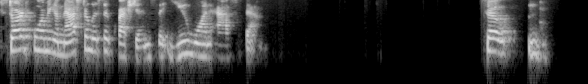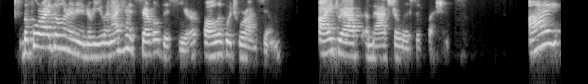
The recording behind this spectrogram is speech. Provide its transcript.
Start forming a master list of questions that you want to ask them. So, before I go on an interview, and I had several this year, all of which were on Zoom, I draft a master list of questions. I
